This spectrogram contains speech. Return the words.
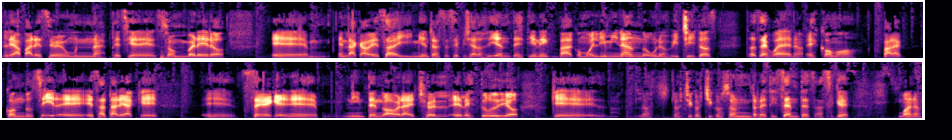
le aparece una especie de sombrero eh, en la cabeza y mientras se cepilla los dientes tiene va como eliminando unos bichitos. Entonces, bueno, es como para conducir eh, esa tarea que eh, se ve que Nintendo habrá hecho el, estudio que los chicos chicos son reticentes, así que bueno,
